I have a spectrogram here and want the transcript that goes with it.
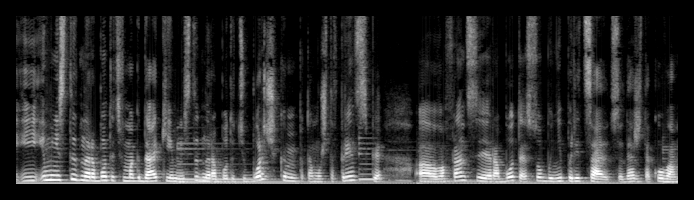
и им не стыдно работать в Макдаке, им не стыдно работать уборщиками, потому что, в принципе, а, во Франции работы особо не порицаются. Даже такого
